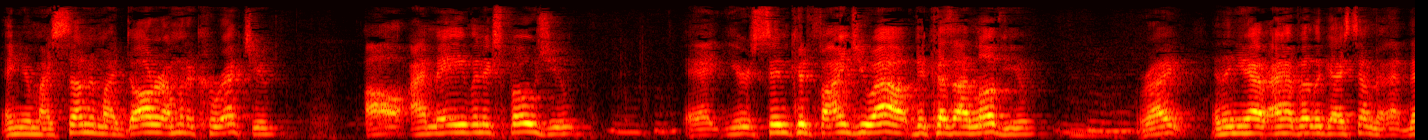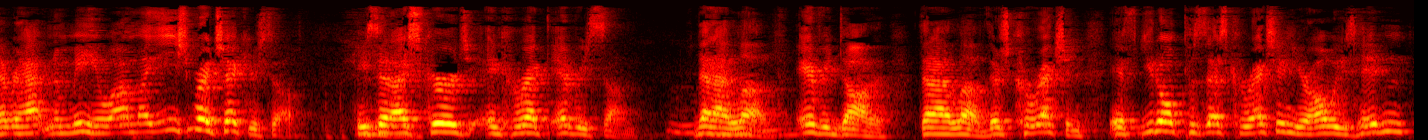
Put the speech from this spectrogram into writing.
and you're my son and my daughter. I'm going to correct you. I'll, I may even expose you. Uh, your sin could find you out because I love you, mm-hmm. right? And then you have I have other guys tell me that never happened to me. Well, I'm like, you should probably check yourself. He said, I scourge and correct every son that I love, every daughter that I love. There's correction. If you don't possess correction, you're always hidden.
